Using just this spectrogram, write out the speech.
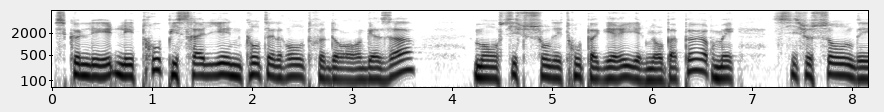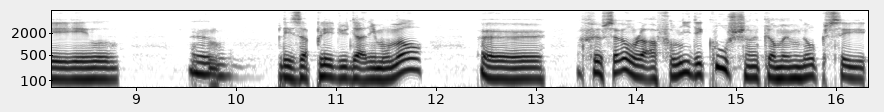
Parce que les, troupes israéliennes, quand elles rentrent dans Gaza, Bon, si ce sont des troupes aguerries, elles n'ont pas peur, mais si ce sont des, euh, appelés du dernier moment, euh, vous savez, on leur a fourni des couches hein, quand même. Donc c'est,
